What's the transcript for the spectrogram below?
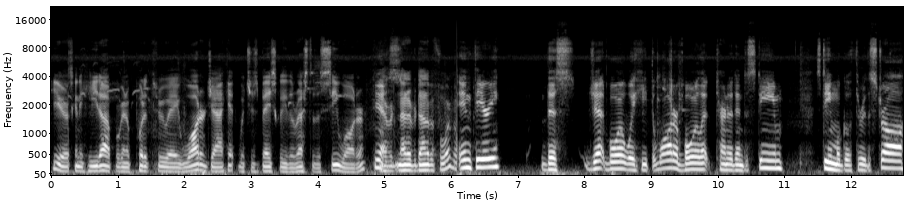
here. It's going to heat up. We're going to put it through a water jacket, which is basically the rest of the seawater. Yes. Never, not ever done it before. But In theory, this Jetboil will heat the water, boil it, turn it into steam. Steam will go through the straw,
